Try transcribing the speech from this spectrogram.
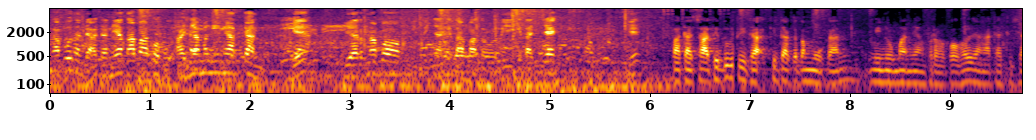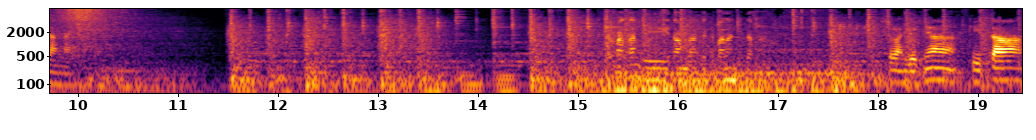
Kamu tidak ada niat apa-apa Bu, hanya mengingatkan, ya. Biar apa? Intinya kita patroli, kita cek, ya. Pada saat itu tidak kita ketemukan minuman yang beralkohol yang ada di sana. Kecepatan ditambah kecepatan ditambah. Selanjutnya kita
